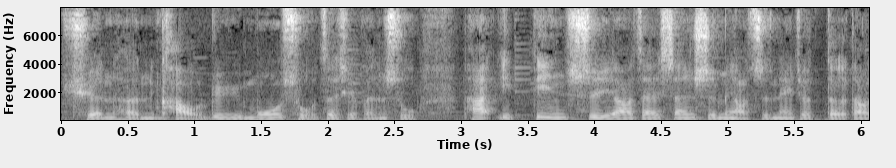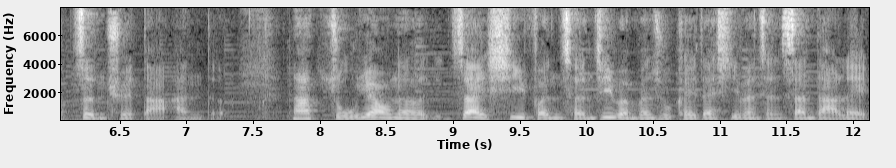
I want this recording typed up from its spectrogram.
权衡、考虑、摸索这些分数，它一定是要在三十秒之内就得到正确答案的。那主要呢，再细分成基本分数，可以再细分成三大类。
